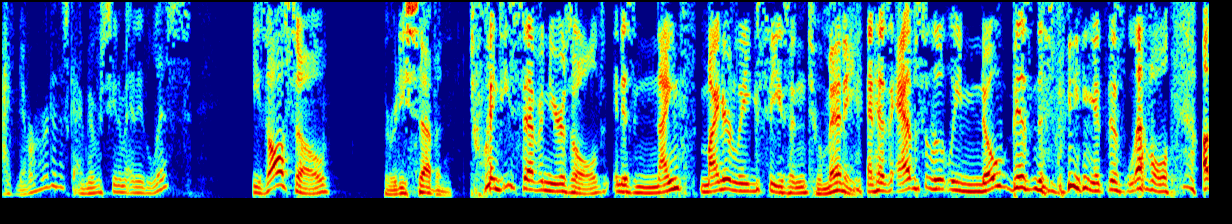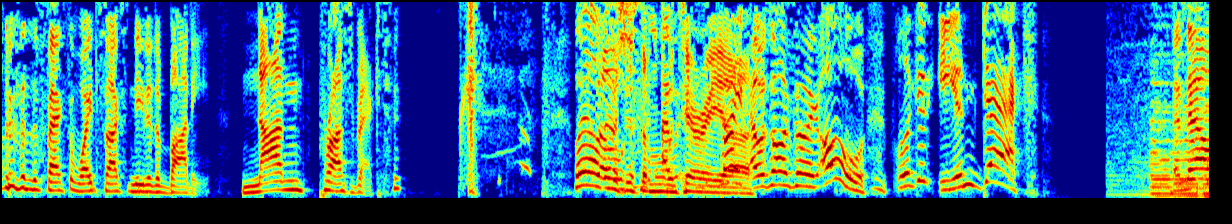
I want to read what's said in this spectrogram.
I've never heard of this guy. I've never seen him in any lists. He's also Thirty-seven. 27 years old in his ninth minor league season Too many. and has absolutely no business being at this level other than the fact the White Sox needed a body. Non prospect. Well, So, that was just a momentary. right. uh, I was also like, oh, look at Ian Gack. And now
